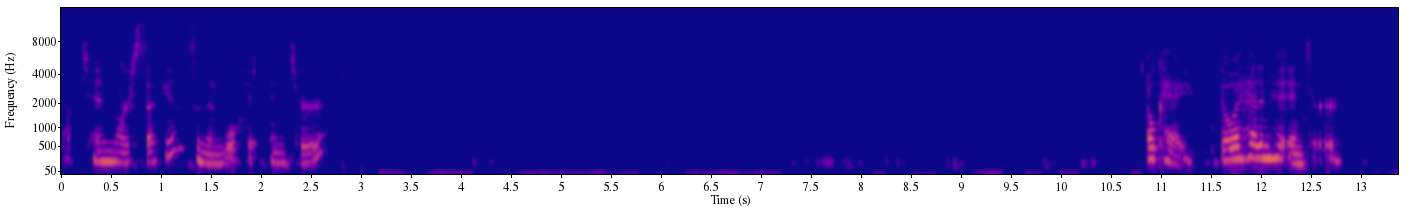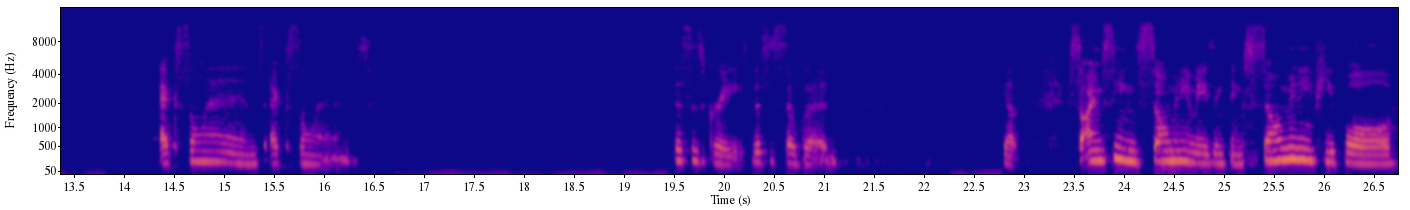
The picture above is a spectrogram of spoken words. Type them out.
About 10 more seconds and then we'll hit enter. Okay, go ahead and hit enter. Excellent, excellent. This is great. This is so good. Yep. So I'm seeing so many amazing things. So many people,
